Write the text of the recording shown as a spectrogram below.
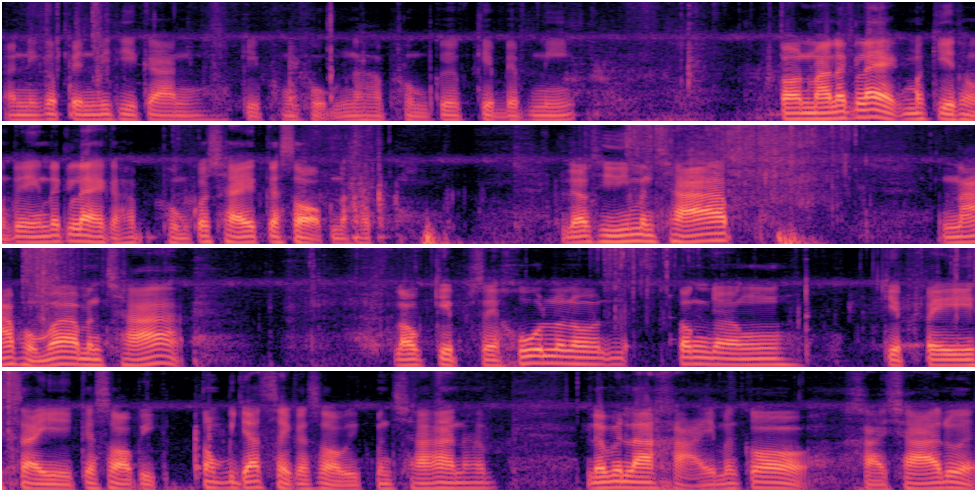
อันนี้ก็เป็นวิธีการเก็บของผมนะครับ ผมก็เก็บแบบนี้ ตอนมาแรกๆ มาเกรีดของตัวเองแรกๆครับ ผมก็ใช้กระสอบนะครับ แล้วทีนี้มันช้าน้าผมว่ามันช้า เราเก็บใส่คู่แล้วเราต้องยังเก็บไปใส่กระสอบอีก ต้องไปยัดใส่กระสอบอีกมันช้านะครับ แล้วเวลาขายมันก็ขายช้าด้วย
